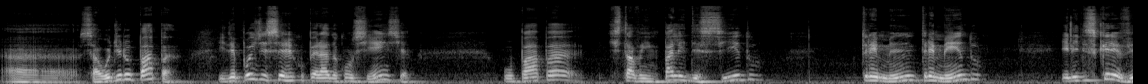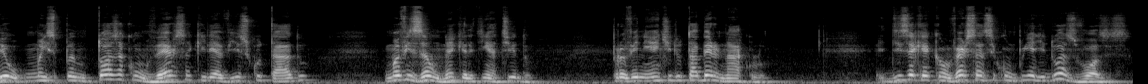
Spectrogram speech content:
a saúde do Papa. E depois de ser recuperada a consciência, o Papa estava empalidecido, tremendo, ele descreveu uma espantosa conversa que ele havia escutado, uma visão né, que ele tinha tido, proveniente do tabernáculo. Diz que a conversa se compunha de duas vozes.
